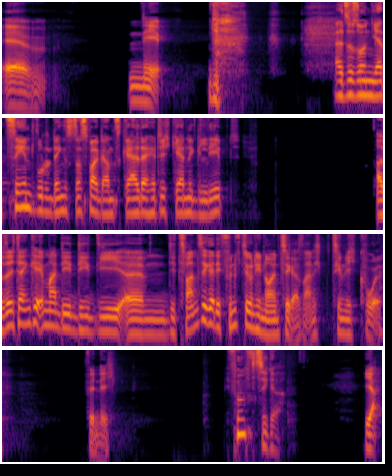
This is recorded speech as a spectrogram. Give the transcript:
Ähm, nee. Also so ein Jahrzehnt, wo du denkst, das war ganz geil, da hätte ich gerne gelebt. Also ich denke immer, die, die, die, ähm, die 20er, die 50er und die 90er sind eigentlich ziemlich cool. Finde ich. 50er. Ja.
